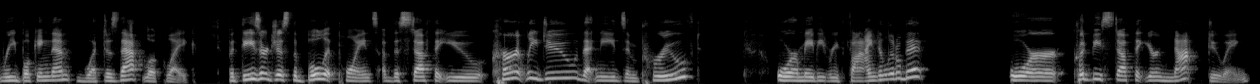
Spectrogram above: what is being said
rebooking them? What does that look like? But these are just the bullet points of the stuff that you currently do that needs improved or maybe refined a little bit or could be stuff that you're not doing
